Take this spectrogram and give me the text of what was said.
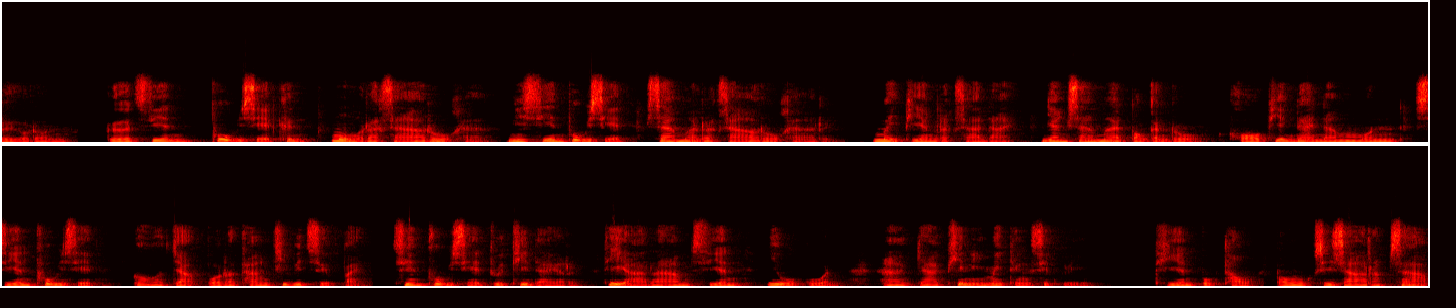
รือร้นเกิดเสียนผู้วิเศษขึ้น มุ่งรักษาโรคหา มีเซียนผู้วิเศษสามารถรักษาโรคหาหรือ ไม่เพียงรักษาได้ ยังสามารถป้องกันโรค ขอเพียงได้นำมนต์เสียนผู้วิเศษ ก็จะปรทังชีวิตสืบไป เสียนผู้วิเศษอยู่ที่ใดหรือที่อารามเสียนอิ่วกวนห่างจากที่นี้ไม่ถึงสิบลี้เทียนปุกเทาปงศีษารับทราบ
